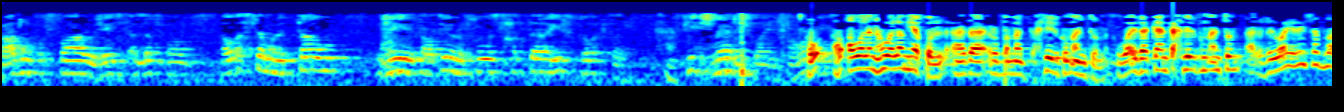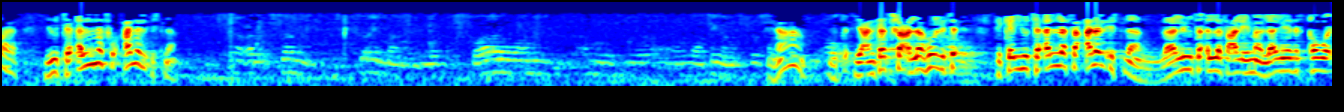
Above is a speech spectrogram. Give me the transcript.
بعضهم كفار وجاي تألفهم أو أسلموا للتو جاي تعطيهم الفلوس حتى يفتوا أكثر. في إجمال شوي. أولا هو لم يقل هذا ربما تحليلكم أنتم. وإذا كان تحليلكم أنتم الرواية ليست ظاهرة. يتألف على الإسلام. على الإسلام نعم. يعني تدفع له لكي يتألف على الإسلام. لا ليتألف على الإيمان لا ليقوى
